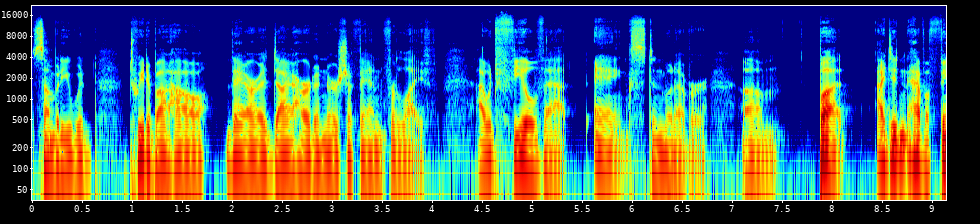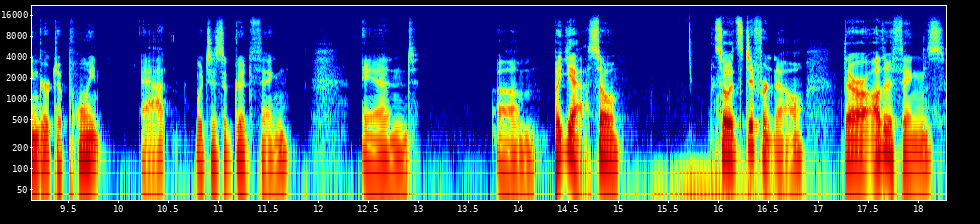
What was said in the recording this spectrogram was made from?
somebody would tweet about how they are a diehard inertia fan for life. I would feel that angst and whatever. Um, but I didn't have a finger to point at, which is a good thing. And um but yeah, so so it's different now. There are other things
